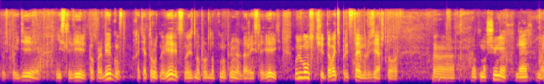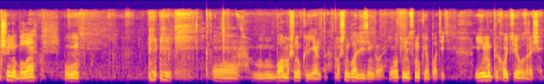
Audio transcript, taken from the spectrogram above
То есть, по идее, если верить по пробегу, хотя трудно верить, но, например, даже если верить, в любом случае, давайте представим, друзья, что э, вот машина, да, машина была у э, была машина у клиента, машина была лизинговая, и вот он не смог ее платить, и ему приходится ее возвращать.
